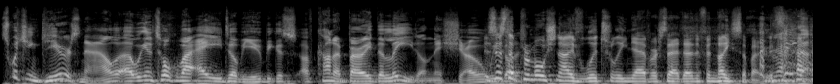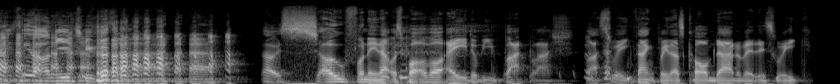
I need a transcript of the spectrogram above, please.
Switching gears now, uh, we're going to talk about AEW because I've kind of buried the lead on this show. Is We've this got a promotion I've literally never said anything nice about? see that, you see that on YouTube? that was so funny. That was part of our AEW backlash last week. Thankfully, that's calmed down a bit this week.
